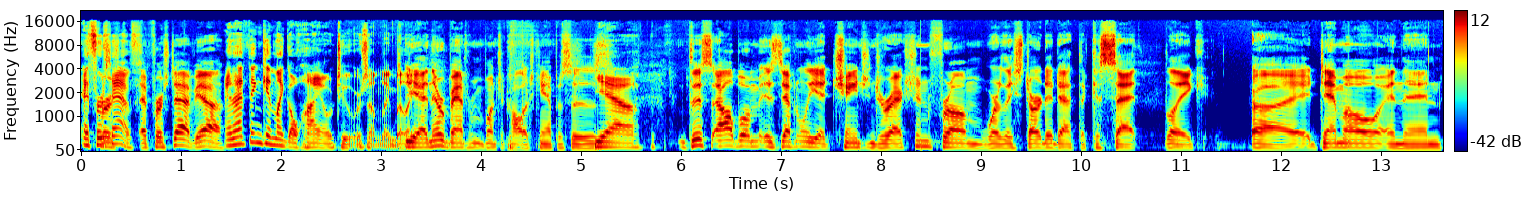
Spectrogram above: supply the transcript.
at First Ave, At First Ave, yeah. and I think in like Ohio too or something. But like, yeah, and they were banned from a bunch of college campuses. yeah, this album is definitely a change in direction from where they started at the cassette like uh demo and then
